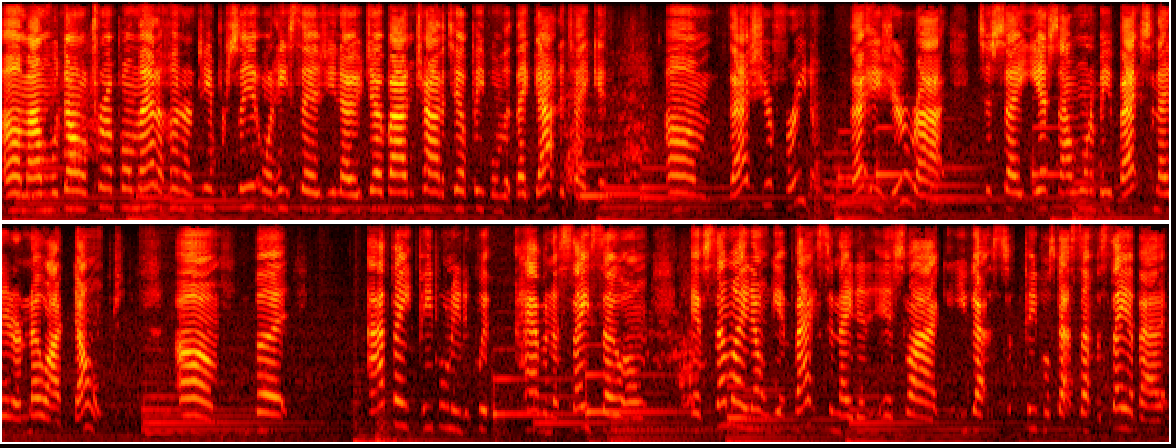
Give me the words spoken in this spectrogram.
Um, I'm with Donald Trump on that 110% when he says, you know, Joe Biden trying to tell people that they got to take it. Um, that's your freedom. That is your right to say, yes, I want to be vaccinated or no, I don't. Um, but I think people need to quit having a say so on if somebody don't get vaccinated. It's like you got people's got something to say about it,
